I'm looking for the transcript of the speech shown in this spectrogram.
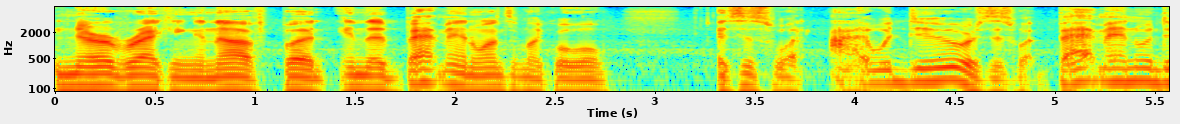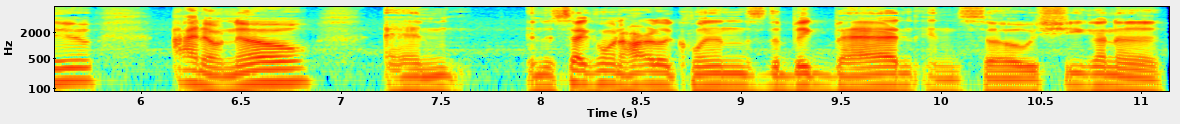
nerve wracking enough. But in the Batman ones, I'm like, well, is this what I would do, or is this what Batman would do? I don't know. And in the second one, Harley Quinn's the big bad, and so is she gonna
